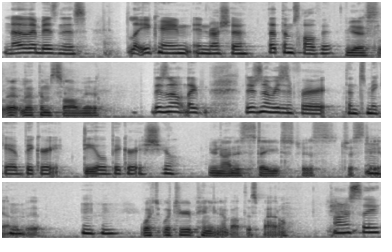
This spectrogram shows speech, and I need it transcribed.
none of their business. Let Ukraine and Russia let them solve it. Yes, let, let them solve it. There's no like, there's no reason for them to make it a bigger deal, a bigger issue. United States just just stay out of it. hmm What's what's your opinion about this battle? Honestly,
